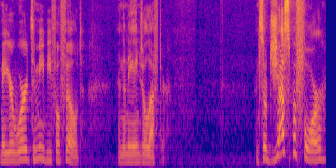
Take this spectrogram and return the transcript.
May your word to me be fulfilled. And then the angel left her. And so just before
